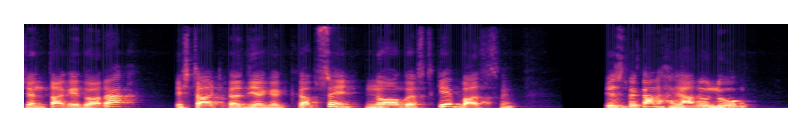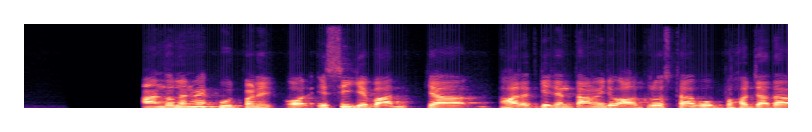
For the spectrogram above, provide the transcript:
जनता के द्वारा स्टार्ट कर दिया गया। कब से? 9 अगस्त के बाद से। इस प्रकार हज़ारों लोग आंदोलन में कूद पड़े और इसी के बाद क्या भारत की जनता में जो आक्रोश था, वो बहुत ज़्यादा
